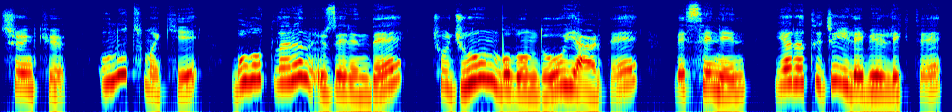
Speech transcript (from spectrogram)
Çünkü unutma ki bulutların üzerinde çocuğun bulunduğu yerde ve senin yaratıcı ile birlikte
